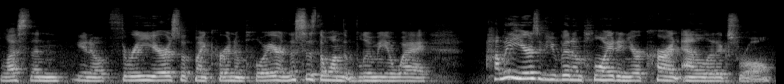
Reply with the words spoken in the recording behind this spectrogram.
less than, you know, 3 years with my current employer, and this is the one that blew me away. How many years have you been employed in your current analytics role?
